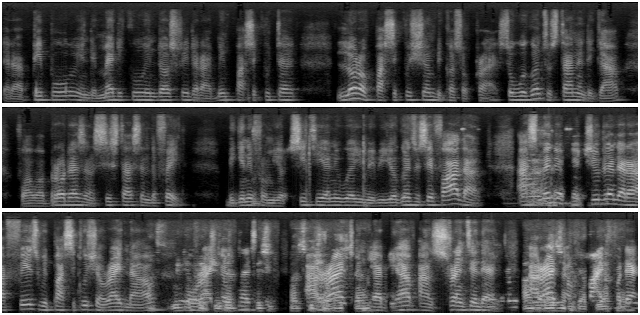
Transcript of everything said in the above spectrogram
There are people in the medical industry that are being persecuted. A lot of persecution because of Christ. So we're going to stand in the gap for our brothers and sisters in the faith, beginning from your city, anywhere you may be. You're going to say, Father, as many of your children that are faced with persecution right now for righteousness, sake, arise on their behalf and strengthen them. Arise and fight for them.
